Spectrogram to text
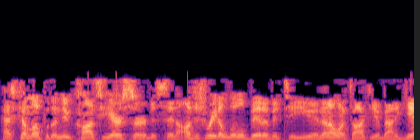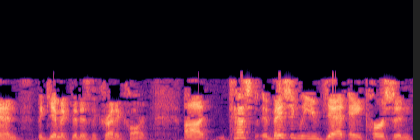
has come up with a new concierge service, and I'll just read a little bit of it to you, and then I want to talk to you about again the gimmick that is the credit card. Uh, test basically you get a person,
